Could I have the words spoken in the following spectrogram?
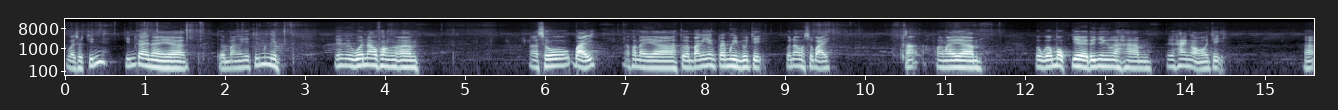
và số 9 9 cây này à, tụi bạn cho 90 nghìn. Thế quên nào phần à, à, số 7 à, phần này à, tụi em bán cái trăm nghìn của chị. Quên nào số 7 à, phần này à, gồm có một về tuy nhiên là hàm thứ hai ngọn của chị. Đó.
